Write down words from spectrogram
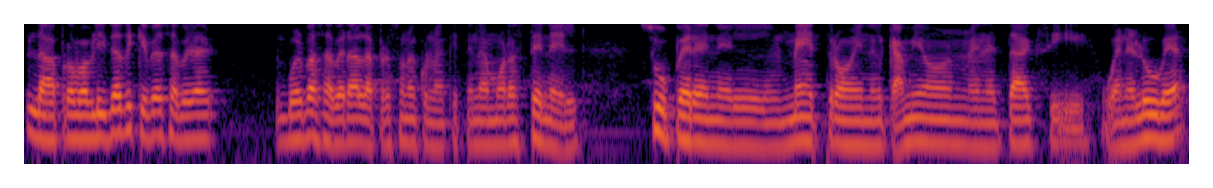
la probabilidad de que veas a ver a- vuelvas a ver a la persona con la que te enamoraste en el súper, en el metro, en el camión, en el taxi o en el Uber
